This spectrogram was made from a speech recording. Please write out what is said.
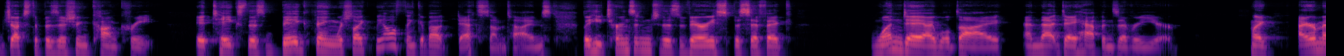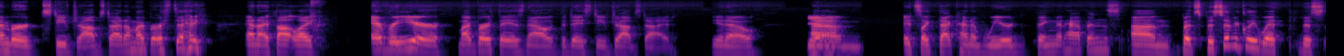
juxtaposition concrete. It takes this big thing, which, like, we all think about death sometimes, but he turns it into this very specific one day I will die, and that day happens every year. Like, I remember Steve Jobs died on my birthday, and I thought, like, every year my birthday is now the day Steve Jobs died, you know? Yeah. Um, it's like that kind of weird thing that happens. Um, but specifically with this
